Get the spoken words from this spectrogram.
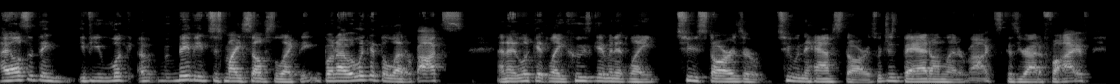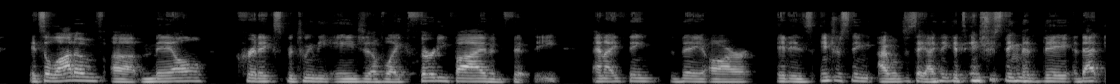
I also think if you look, uh, maybe it's just my self-selecting, but I would look at the Letterboxd and I look at like who's giving it like two stars or two and a half stars, which is bad on Letterboxd because you're out of five. It's a lot of uh, male critics between the age of like 35 and 50, and I think they are. It is interesting. I will just say I think it's interesting that they that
